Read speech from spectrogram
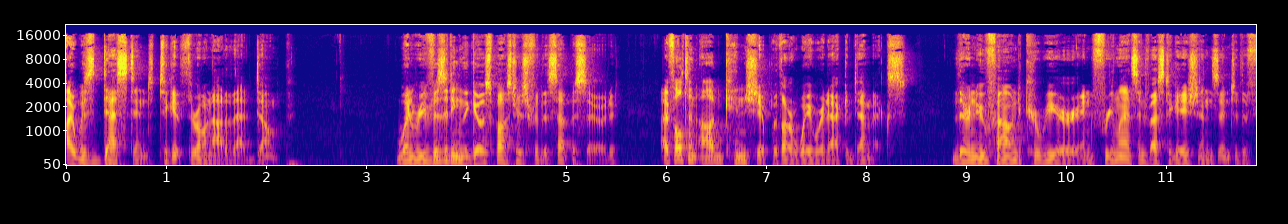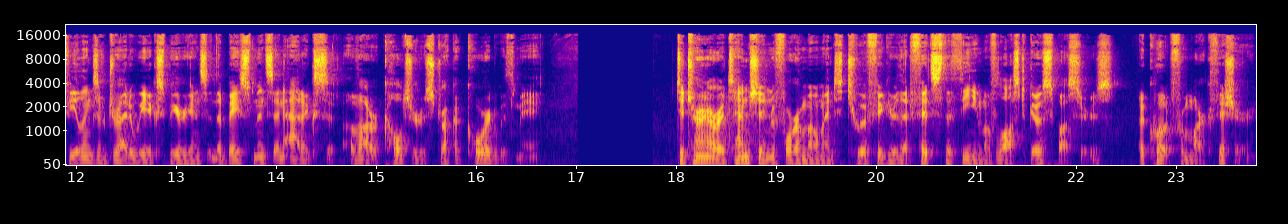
I was destined to get thrown out of that dump. When revisiting the Ghostbusters for this episode, I felt an odd kinship with our wayward academics. Their newfound career in freelance investigations into the feelings of dread we experience in the basements and attics of our culture struck a chord with me. To turn our attention for a moment to a figure that fits the theme of Lost Ghostbusters, a quote from Mark Fisher.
